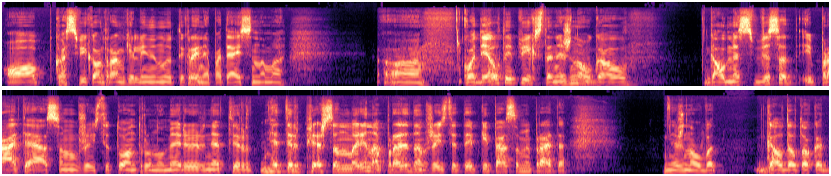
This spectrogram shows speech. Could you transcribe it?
o kas vyko antram kelinį, nu tikrai nepateisinama. Kodėl taip vyksta, nežinau, gal Gal mes visat įpratę esam žaisti tuo antrų numeriu ir net ir, net ir prieš San Mariną pradedam žaisti taip, kaip esam įpratę. Nežinau, bet gal dėl to, kad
